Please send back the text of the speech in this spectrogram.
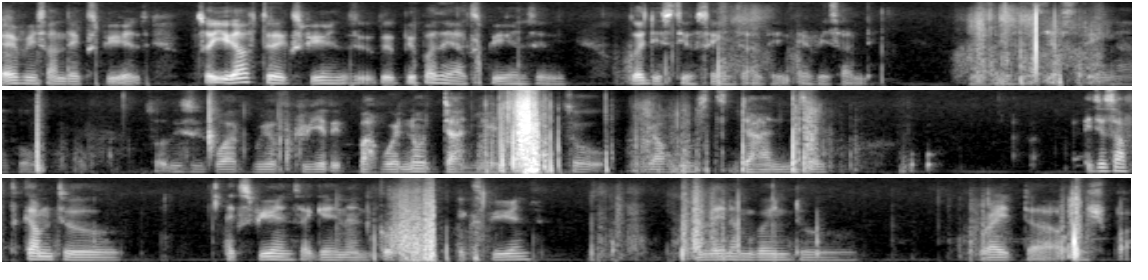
every Sunday experience. So you have to experience the people they are experiencing God is still saying something every Sunday. Is just staying at home. So this is what we have created but we're not done yet. So we're almost done. So i just have to come to experience again and go experience. And then i'm going to write uh, oshpa.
